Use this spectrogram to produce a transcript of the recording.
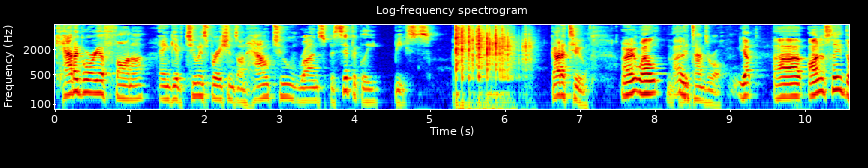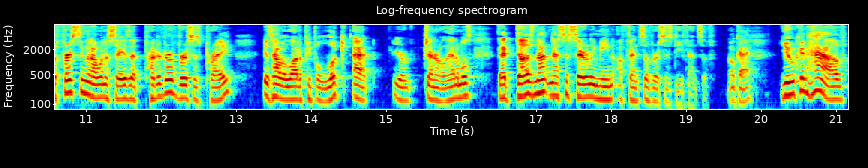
category of fauna and give two inspirations on how to run specifically beasts. Got a two. All right, well, uh, Good time to roll. Yep. Uh, honestly, the first thing that I want to say is that predator versus prey is how a lot of people look at your general animals, that does not necessarily mean offensive versus defensive. Okay. You can have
